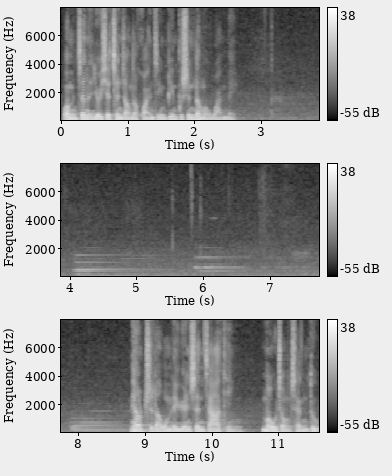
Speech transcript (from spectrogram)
我们真的有一些成长的环境，并不是那么完美。你要知道，我们的原生家庭。某种程度，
